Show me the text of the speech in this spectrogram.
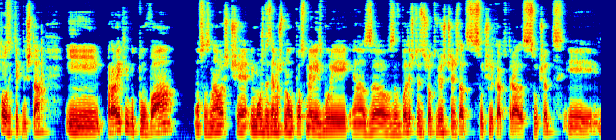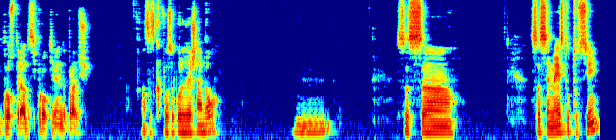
този тип неща. И правейки го това, осъзнаваш, че и можеш да вземаш много по-смели избори а, за, за в бъдеще, защото виждаш, че нещата са се случили както трябва да се случат и просто трябва да си проактивен да правиш. А с какво се коредеш най-много? С, а, с семейството си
